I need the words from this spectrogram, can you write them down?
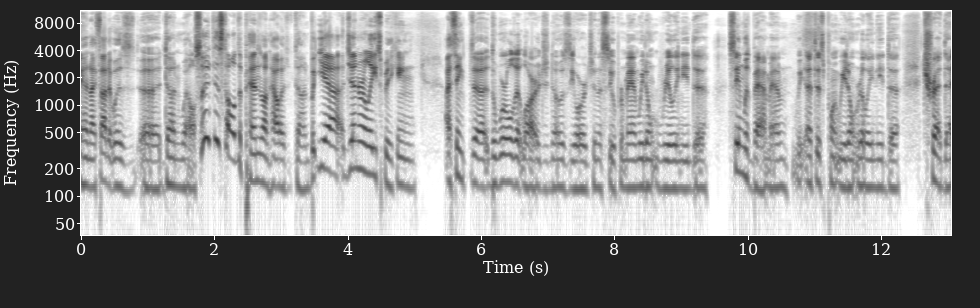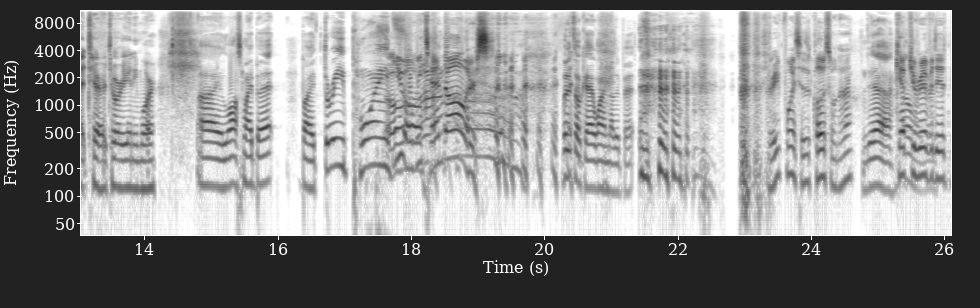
And I thought it was uh, done well. So it just all depends on how it's done. But yeah, generally speaking, I think the the world at large knows the origin of Superman. We don't really need to. Same with Batman. We, at this point, we don't really need to tread that territory anymore. I lost my bet by three points, You owe me ten dollars. but it's okay. I want another bet. Three points is a close one, huh? yeah, Kept Oh you riveted.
